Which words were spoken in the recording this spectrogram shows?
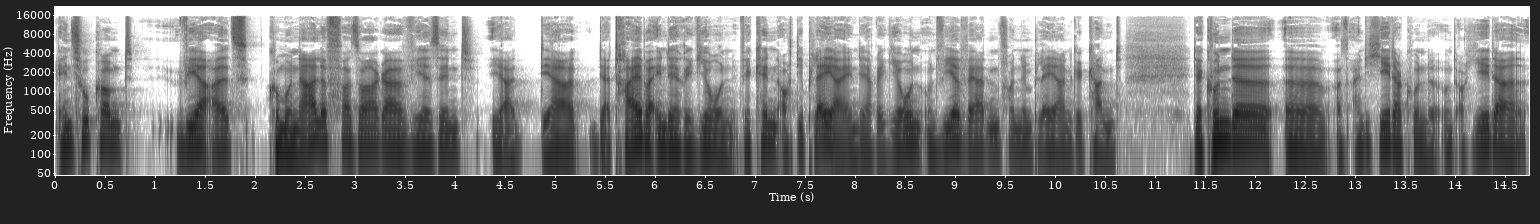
Hinzu kommt, wir als kommunale Versorger, wir sind ja der, der Treiber in der Region. Wir kennen auch die Player in der Region und wir werden von den Playern gekannt der Kunde, äh, also eigentlich jeder Kunde und auch jeder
